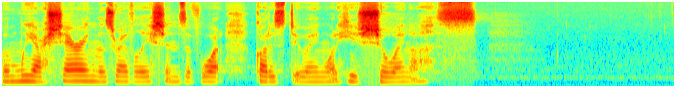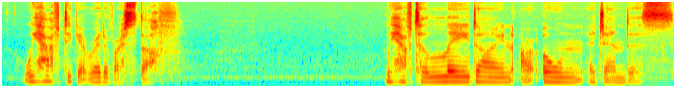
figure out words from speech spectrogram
when we are sharing those revelations of what God is doing, what He is showing us, we have to get rid of our stuff. We have to lay down our own agendas.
